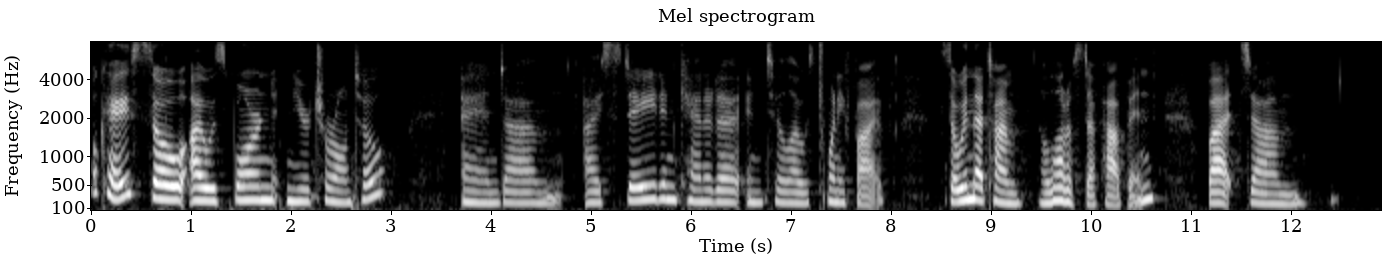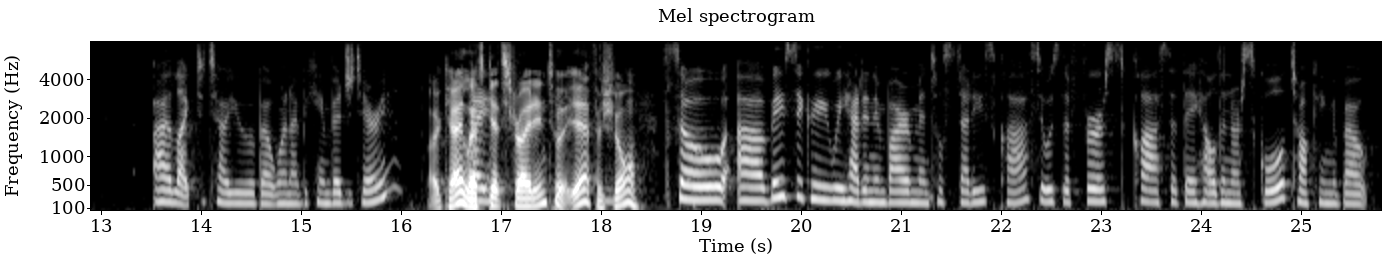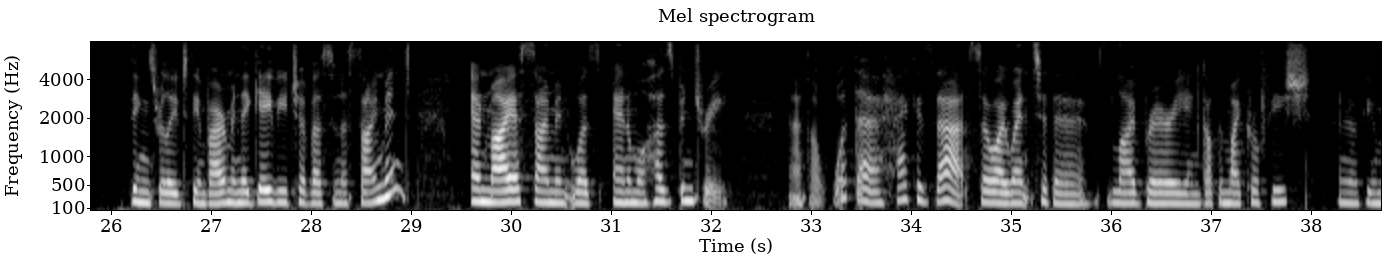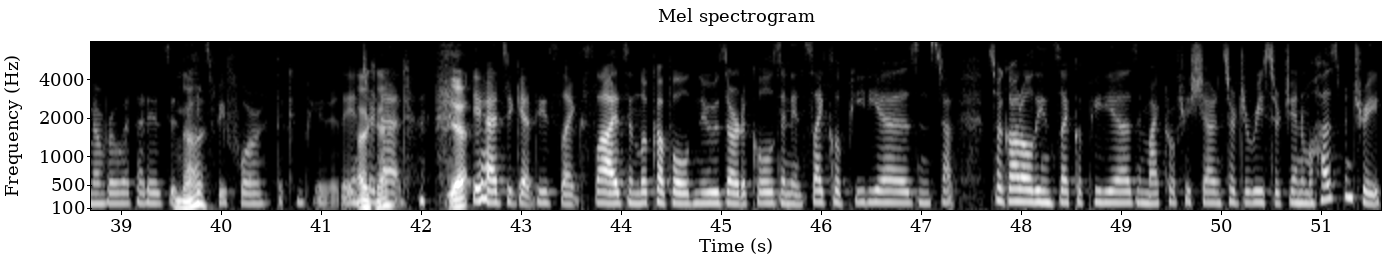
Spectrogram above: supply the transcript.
Okay, so I was born near Toronto and um, I stayed in Canada until I was 25. So, in that time, a lot of stuff happened, but um, I'd like to tell you about when I became vegetarian. Okay, let's Right. get straight into it. Yeah, for sure. So uh, basically, we had an environmental studies class. It was the first class that they held in our school talking about things related to the environment. They gave each of us an assignment, and my assignment was animal husbandry. And I thought, what the heck is that? So I went to the library and got the microfiche. I don't know if you remember what that is. It, No. It's before the computer, the Okay. internet. Yeah. you had to get these like slides and look up old news articles and encyclopedias and stuff. So I got all the encyclopedias and microfiche out and started to research animal husbandry.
